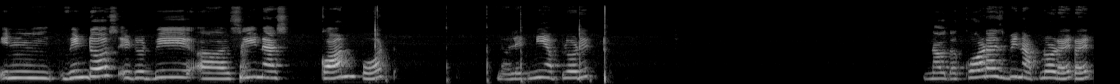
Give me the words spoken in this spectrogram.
in Windows it would be uh, seen as COM port. Now let me upload it. Now the code has been uploaded.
